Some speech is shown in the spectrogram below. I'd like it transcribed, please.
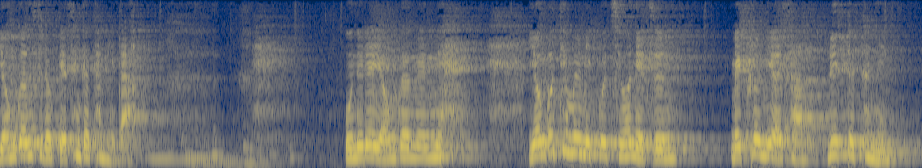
영광스럽게 생각합니다. 오늘의 영광은 연구팀을 믿고 지원해준 매크로니아사 릭 대표님.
